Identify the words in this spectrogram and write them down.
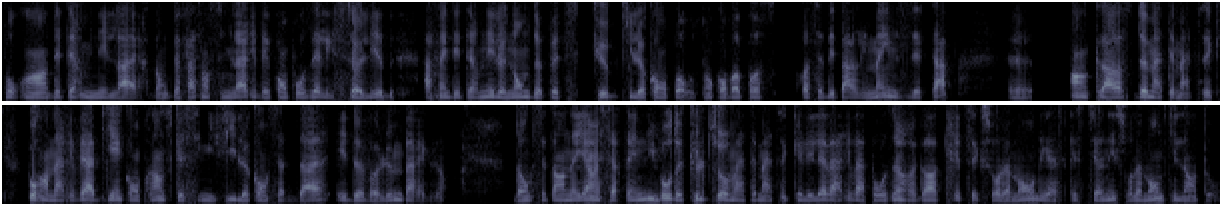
pour en déterminer l'air. Donc, de façon similaire, ils décomposaient les solides afin de déterminer le nombre de petits cubes qui le composent. Donc, on va procéder par les mêmes étapes euh, en classe de mathématiques pour en arriver à bien comprendre ce que signifie le concept d'air et de volume, par exemple. Donc, c'est en ayant un certain niveau de culture mathématique que l'élève arrive à poser un regard critique sur le monde et à se questionner sur le monde qui l'entoure.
